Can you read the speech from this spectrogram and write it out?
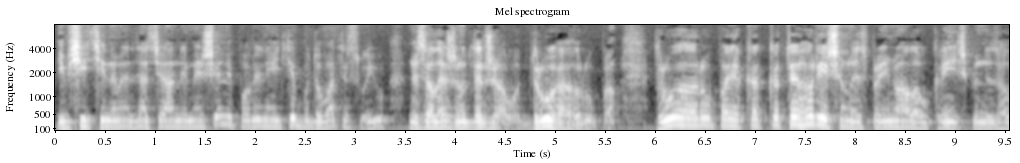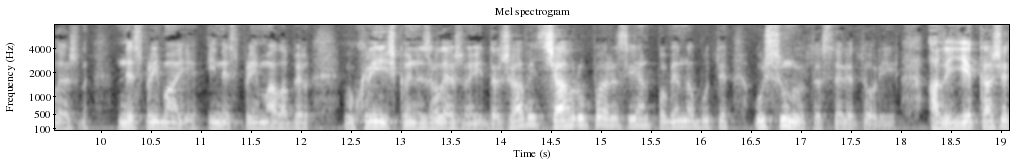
І всі ці національні меншини повинні йти будувати свою незалежну державу. Друга група, друга група, яка категорично не сприймала українську незалежну, не сприймає і не сприймала би української незалежної держави. Ця група росіян повинна бути усунута з території. Але є, каже,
